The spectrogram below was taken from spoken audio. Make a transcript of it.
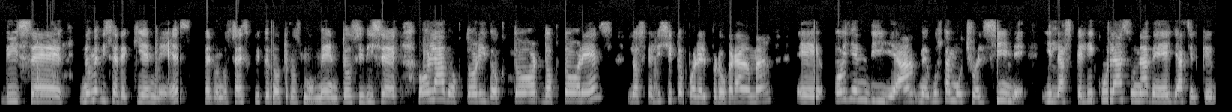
dice, no me dice de quién es, pero nos ha escrito en otros momentos y dice, hola doctor y doctor, doctores, los felicito por el programa, eh, hoy en día me gusta mucho el cine y las películas, una de ellas, el que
